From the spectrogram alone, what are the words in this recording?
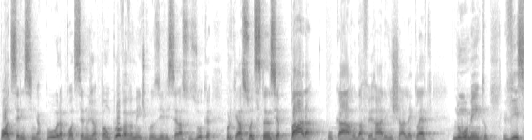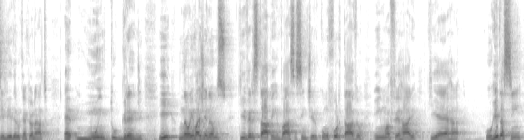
Pode ser em Singapura, pode ser no Japão, provavelmente inclusive será Suzuka, porque a sua distância para o carro da Ferrari de Charles Leclerc, no momento vice-líder do campeonato, é muito grande. E não imaginamos que Verstappen vá se sentir confortável em uma Ferrari que erra corrida sim,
